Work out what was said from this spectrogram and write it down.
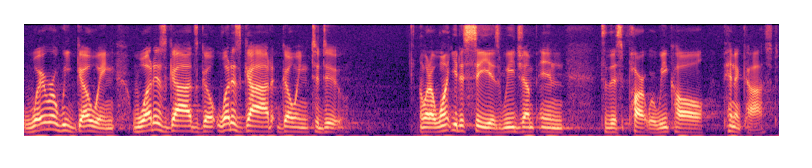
Where are we going? What is, God's go- what is God going to do? And what I want you to see as we jump in to this part where we call Pentecost,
